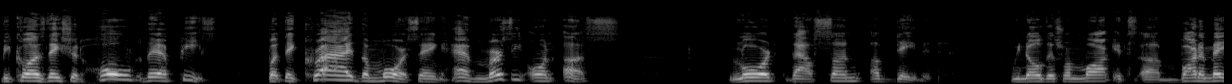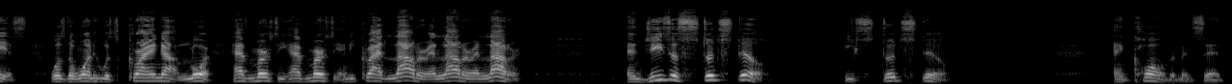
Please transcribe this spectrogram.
because they should hold their peace. But they cried the more, saying, Have mercy on us, Lord, thou son of David. We know this from Mark. It's uh, Bartimaeus was the one who was crying out, Lord, have mercy, have mercy. And he cried louder and louder and louder. And Jesus stood still. He stood still and called them and said,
